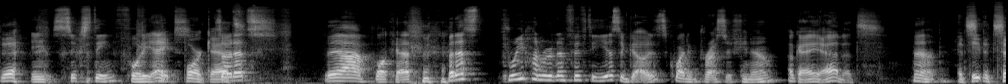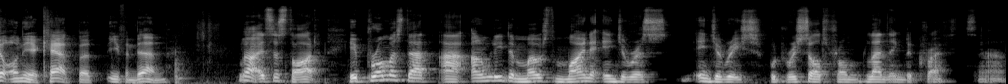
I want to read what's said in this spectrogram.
Yeah. in 1648. Poor cat. So that's yeah, poor cat. but that's 350 years ago. That's quite impressive, you know. Okay, yeah, that's Yeah. it's He- it's still only a cat, but even then. Well, it's a start. He promised that uh, only the most minor injuries injuries would result from landing the craft. Uh,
